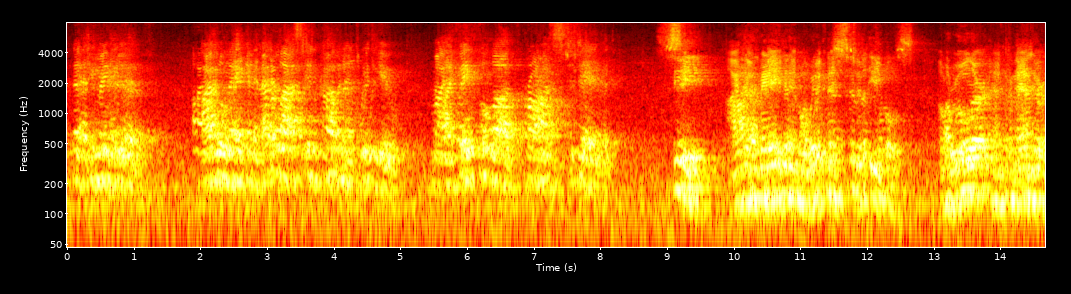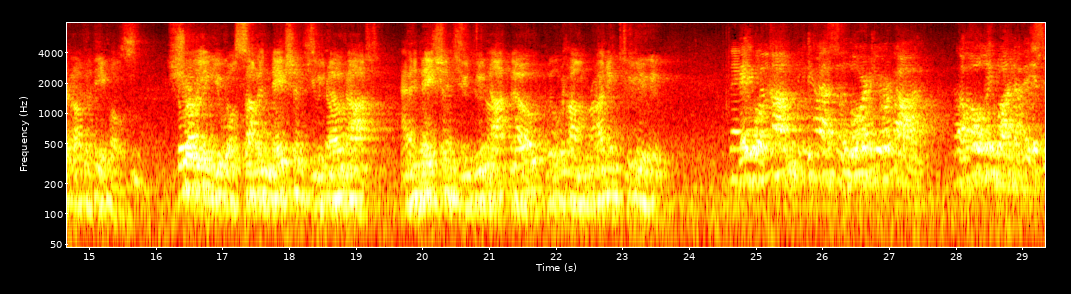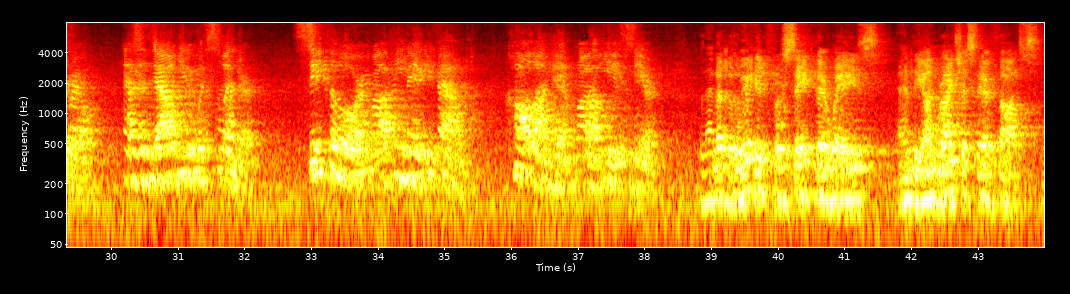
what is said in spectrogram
that you may live. I will make an everlasting covenant with you, my faithful love promised to David. See, I have made him a witness to the peoples, a ruler and commander of the peoples. Surely you will summon nations you know not, and nations you do not know will come running to you. They will come because the Lord your God, the Holy One of Israel, has endowed you with splendor. Seek the Lord while he may be found. Call on him while he is near. Let the wicked forsake their ways, and the unrighteous their thoughts.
